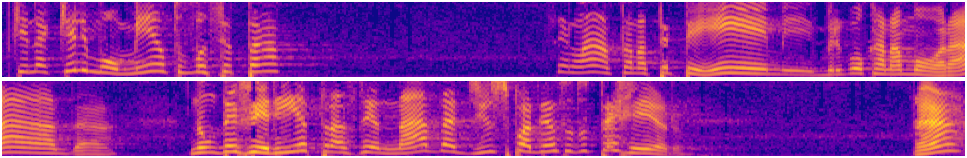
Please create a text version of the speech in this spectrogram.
Porque naquele momento você está, sei lá, está na TPM, brigou com a namorada, não deveria trazer nada disso para dentro do terreiro. Né?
